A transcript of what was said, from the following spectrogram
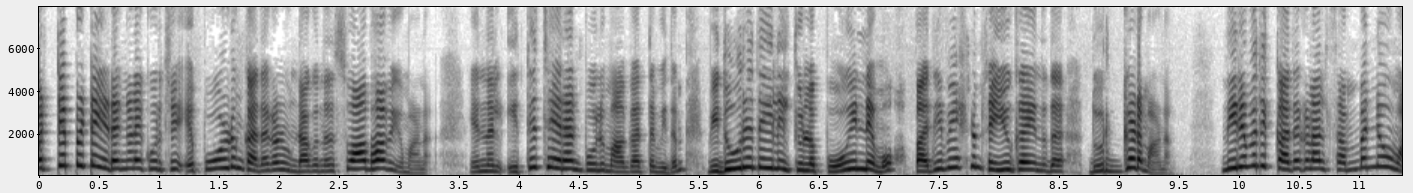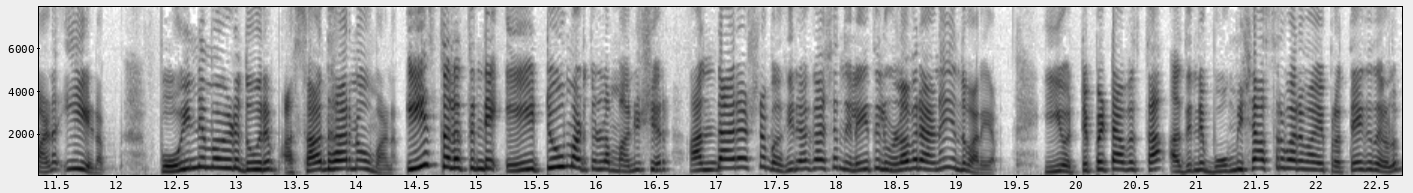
ഒറ്റപ്പെട്ട ഇടങ്ങളെക്കുറിച്ച് എപ്പോഴും കഥകൾ ഉണ്ടാകുന്നത് സ്വാഭാവികമാണ്. എന്നാൽ എത്തിച്ചേരാൻ പോലും ആകാത്ത വിധം വിദൂരതയിലേക്കുള്ള പോയിന്റ് നെമോ പര്യവേഷണം ചെയ്യുക എന്നത് ദുർഘടമാണ്. നിരവധി കഥകളാൽ സമ്പന്നവുമാണ് ഈ ഇടം. പോയിന്റമോയുടെ ദൂരം അസാധാരണവുമാണ്. ഈ സ്ഥലത്തിന്റെ ഏറ്റവും അടുത്തുള്ള മനുഷ്യർ അന്താരാഷ്ട്ര ബഹിരാകാശ നിലയത്തിലുള്ളവരാണ് എന്ന് പറയാം. ഈ ഒറ്റപ്പെട്ട അവസ്ഥ അതിന്റെ ഭൂമിശാസ്ത്രപരമായ പ്രത്യേകതകളും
